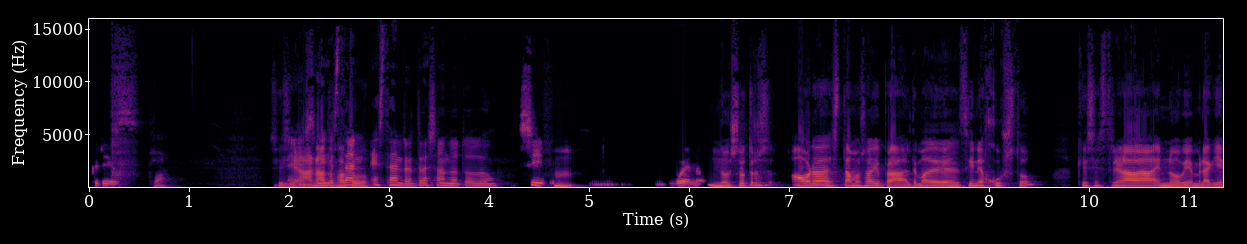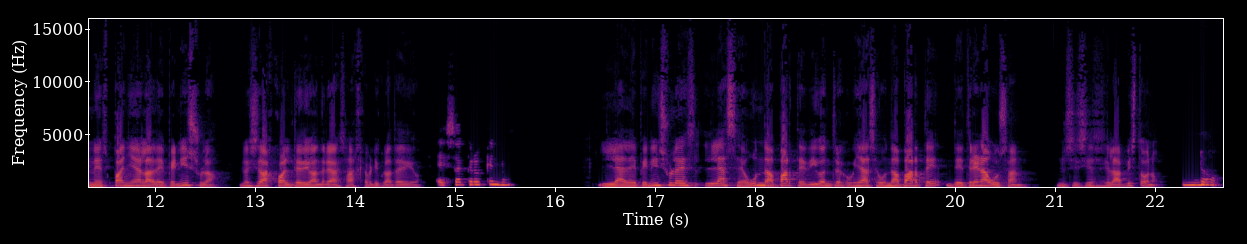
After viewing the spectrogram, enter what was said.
creo. Buah. Sí, sí, eh, han sí, atrasado están, todo. están retrasando todo. Sí, Mm. Bueno, Nosotros ahora estamos ahí para el tema del cine justo, que se estrena en noviembre aquí en España, la de Península. No sé si sabes cuál te digo, Andrea, sabes qué película te digo. esa creo que no. La de Península es la segunda parte, digo entre comillas, la segunda parte de Tren a Busan. No sé si esa sí la has visto o no. No,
